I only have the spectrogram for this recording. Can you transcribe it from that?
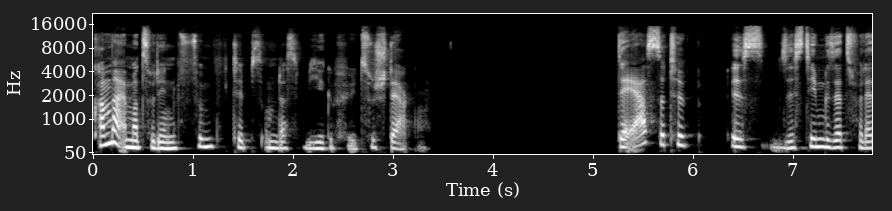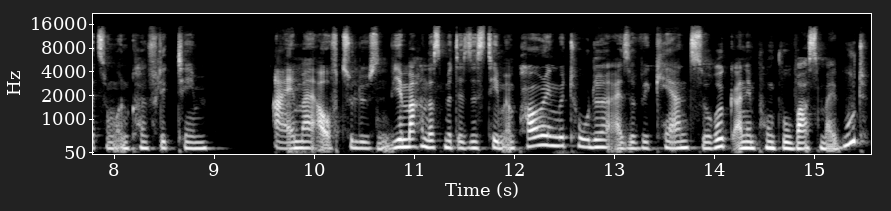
Kommen wir einmal zu den fünf Tipps, um das Wir-Gefühl zu stärken. Der erste Tipp ist, Systemgesetzverletzungen und Konfliktthemen einmal aufzulösen. Wir machen das mit der System Empowering Methode, also wir kehren zurück an den Punkt, wo war es mal gut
